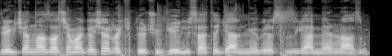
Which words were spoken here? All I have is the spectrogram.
Direkt canını azaltacağım arkadaşlar. Rakipleri çünkü 50 saate gelmiyor. Biraz hızlı gelmeleri lazım.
